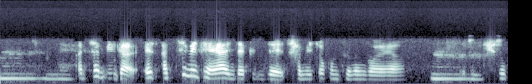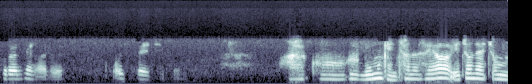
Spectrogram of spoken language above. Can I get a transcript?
음, 네, 아침 그러니까 애- 아침이 돼야 이제 그 이제 잠이 조금 드는 거예요. 음. 계속 그런 생활을 하고 있어요 지금. 아이고, 그 몸은 괜찮으세요? 예전에 좀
